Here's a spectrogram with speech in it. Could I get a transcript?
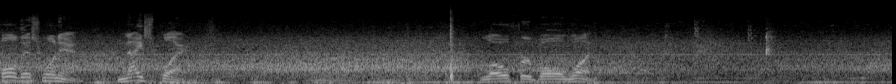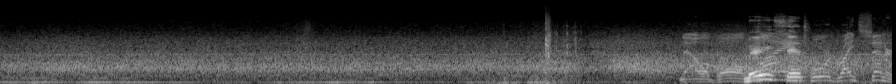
pull this one in. Nice play. Low for ball one. Now a ball Base toward right center.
